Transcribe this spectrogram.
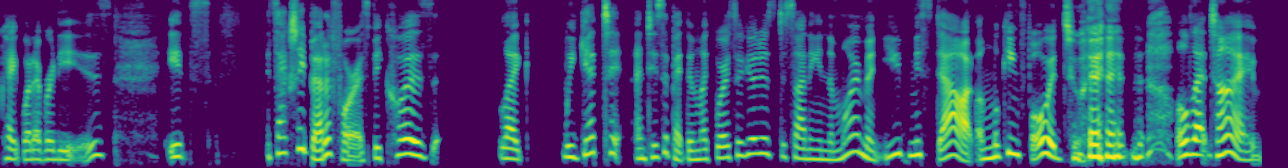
cake, whatever it is, it's, it's actually better for us because like we get to anticipate them. Like, whereas if you're just deciding in the moment, you've missed out on looking forward to it all that time.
